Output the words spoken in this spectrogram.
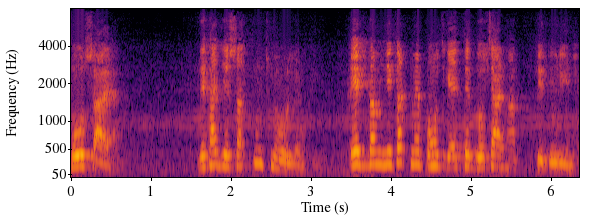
होश आया। देखा जे सचमुच में वो लड़की एकदम निकट में पहुँच गए थे दो चार हाथ की दूरी में।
